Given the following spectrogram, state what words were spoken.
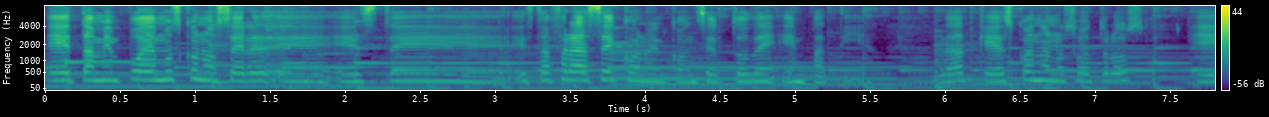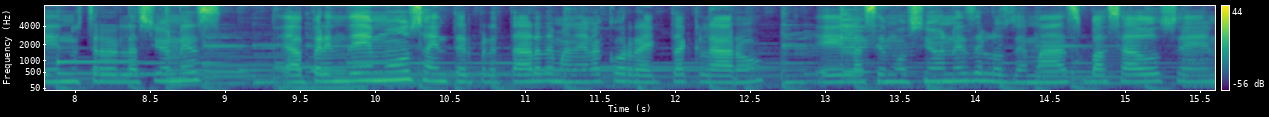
Eh, también podemos conocer eh, este, esta frase con el concepto de empatía, ¿verdad? Que es cuando nosotros en nuestras relaciones aprendemos a interpretar de manera correcta, claro, eh, las emociones de los demás basados en,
